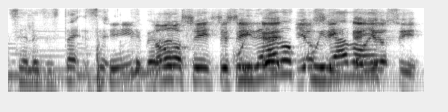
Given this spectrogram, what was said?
Se les está. se- Sí. de verdad, No, sí, sí, sí. Cuidado, cuidado, sí, eh.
